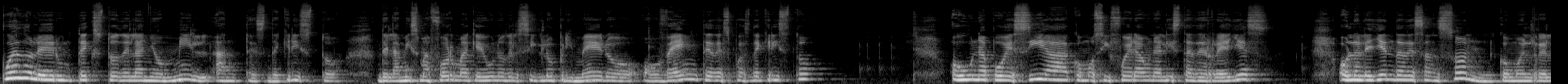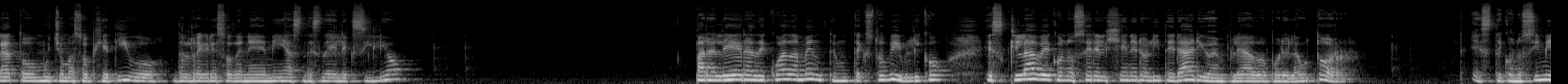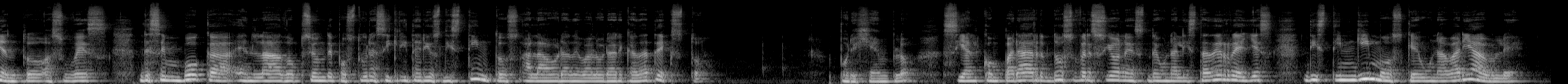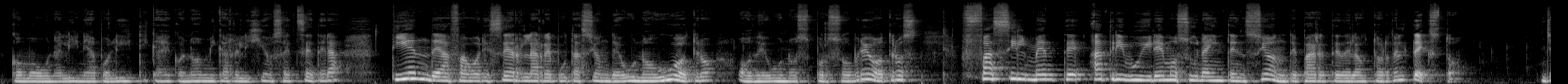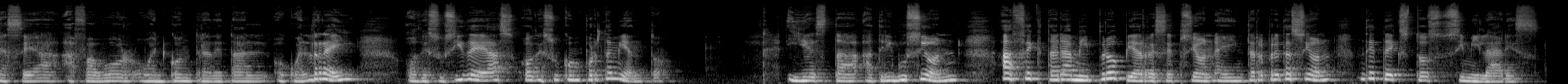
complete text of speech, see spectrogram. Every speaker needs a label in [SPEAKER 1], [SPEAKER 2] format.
[SPEAKER 1] ¿Puedo leer un texto del año 1000 antes de Cristo de la misma forma que uno del siglo I o XX después de Cristo? ¿O una poesía como si fuera una lista de reyes? ¿O la leyenda de Sansón como el relato mucho más objetivo del regreso de Nehemías desde el exilio? Para leer adecuadamente un texto bíblico es clave conocer el género literario empleado por el autor este conocimiento, a su vez, desemboca en la adopción de posturas y criterios distintos a la hora de valorar cada texto. Por ejemplo, si al comparar dos versiones de una lista de reyes distinguimos que una variable, como una línea política, económica, religiosa, etc., tiende a favorecer la reputación de uno u otro o de unos por sobre otros, fácilmente atribuiremos una intención de parte del autor del texto, ya sea a favor o en contra de tal o cual rey, o de sus ideas o de su comportamiento. Y esta atribución afectará mi propia recepción e interpretación de textos similares.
